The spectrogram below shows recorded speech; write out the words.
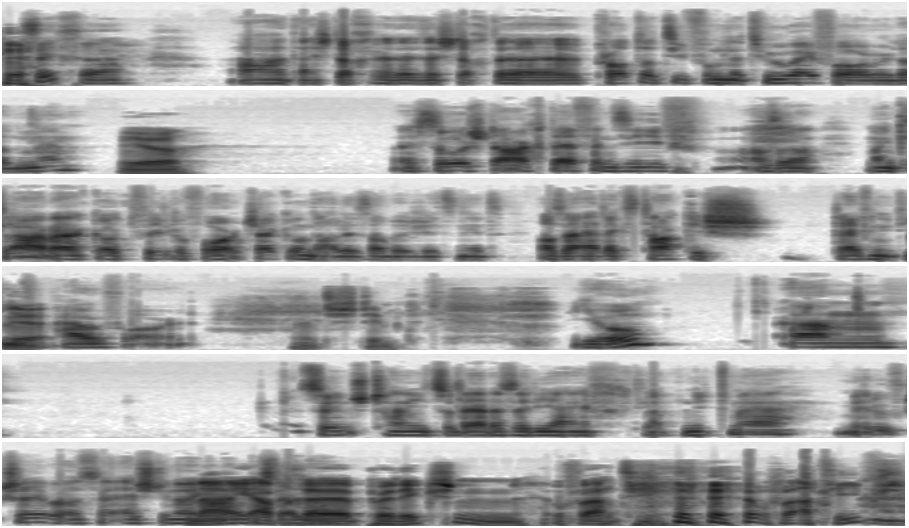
sicher. Ah, das ist doch, das ist doch der Prototyp von einem Two-Way Forward, oder nicht? Ja, Er ist so stark defensiv. Also, ich meine, klar, er geht viel vorchecken und alles, aber ist jetzt nicht. Also, Alex Tuck ist definitiv Ja. ein Power Forward. das stimmt. Jo. Ähm, sonst habe ich zu dieser Serie eigentlich, glaube nicht mehr, mehr aufgeschrieben. Also, hast du noch Nein, einfach eine Prediction auf wer auf wer tippst.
